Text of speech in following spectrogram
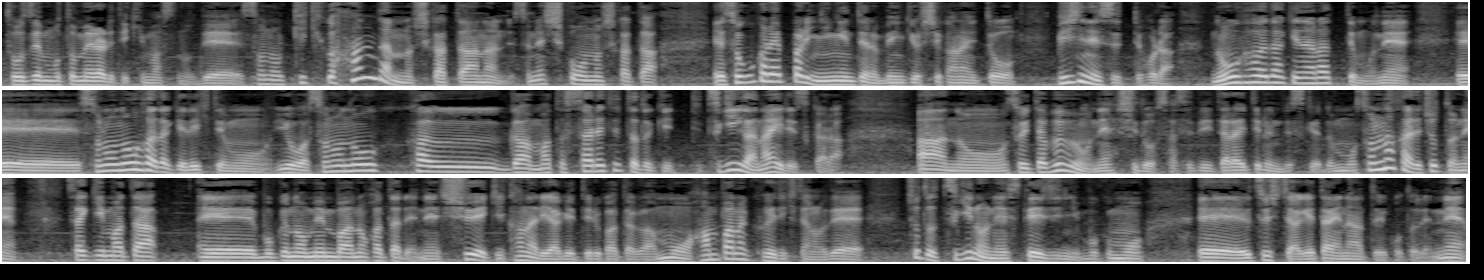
当然求められてきますので、その結局判断の仕方なんですね、思考の仕方。えー、そこからやっぱり人間っていうのは勉強していかないと、ビジネスってほら、ノウハウだけ習ってもね、えー、そのノウハウだけできても、要はそのノウハウがまたされてった時って次がないですから、あの、そういった部分をね、指導させていただいてるんですけれども、その中でちょっとね、最近また、えー、僕のメンバーの方でね、収益かなり上げてる方がもう半端なく増えてきたので、ちょっと次のね、ステージに僕も、えー、移してあげたいなということでね、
